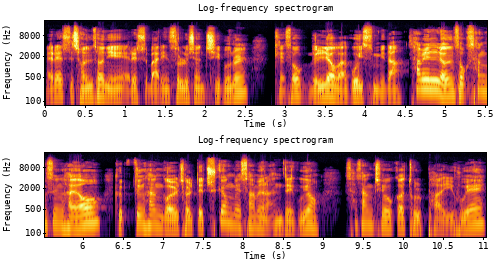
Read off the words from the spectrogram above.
LS 전선이 LS 마린 솔루션 지분을 계속 늘려가고 있습니다. 3일 연속 상승하여 급등한 걸 절대 추격 매수하면 안 되고요. 사상 최고가 돌파 이후에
